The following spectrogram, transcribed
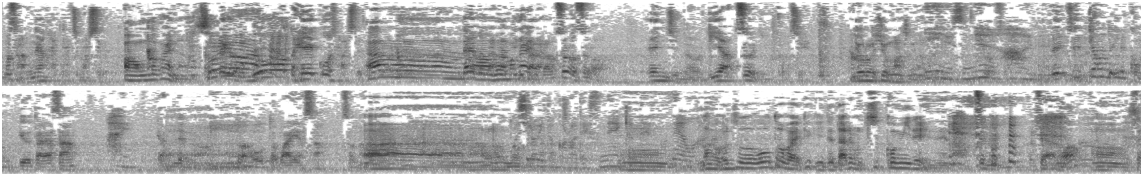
もう3年半経ちましたけど。あほんまかいな。それをぼーっと並行させて。あのだいぶあほん分かってきたからそろそろエンジンのギア2に行くかもしれよろしゅうますがいいですね。はいない。で基本的にコンピューター屋さん。はい。やってるの。は、あとはオートバイ屋さん。そんなああなるほど。面白いところですねう去年ね。おなんか話普通オートバイって聞いて誰も突っ込み入れへんねんな。次にそやろ？うんそ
